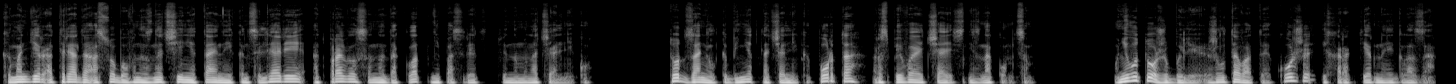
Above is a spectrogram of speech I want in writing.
командир отряда особого назначения тайной канцелярии отправился на доклад непосредственному начальнику. Тот занял кабинет начальника порта, распивая чай с незнакомцем. У него тоже были желтоватая кожа и характерные глаза.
